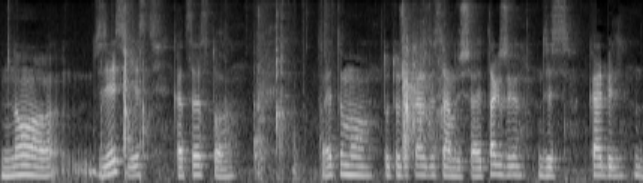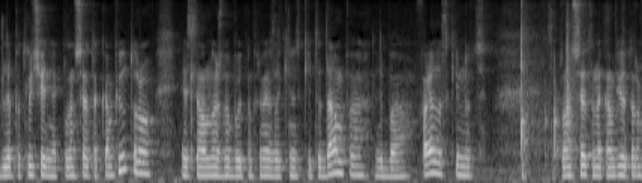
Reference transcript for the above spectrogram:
Но здесь есть КЦ-100. Поэтому тут уже каждый сам решает. Также здесь кабель для подключения к планшета к компьютеру. Если вам нужно будет, например, закинуть какие-то дампы, либо файлы скинуть с планшета на компьютер.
